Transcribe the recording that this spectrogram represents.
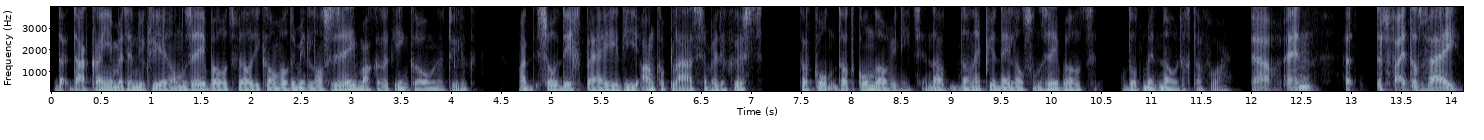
daar kan je met een nucleaire onderzeeboot wel, die kan wel de Middellandse Zee makkelijk inkomen natuurlijk. Maar zo dicht bij die ankerplaatsen bij de kust, dat kon, dat kon dan weer niet. En dat, dan heb je een Nederlandse onderzeeboot op dat moment nodig daarvoor. Ja, en het feit dat wij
